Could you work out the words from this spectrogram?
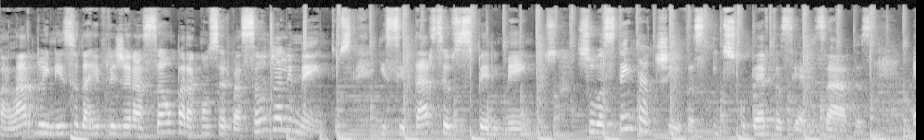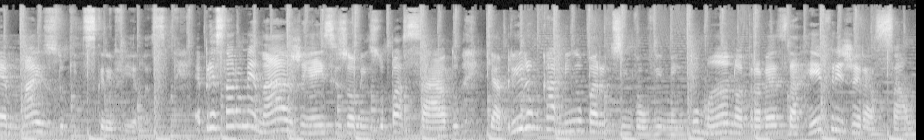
Falar do início da refrigeração para a conservação de alimentos e citar seus experimentos, suas tentativas e descobertas realizadas é mais do que descrevê-las. É prestar homenagem a esses homens do passado que abriram caminho para o desenvolvimento humano através da refrigeração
